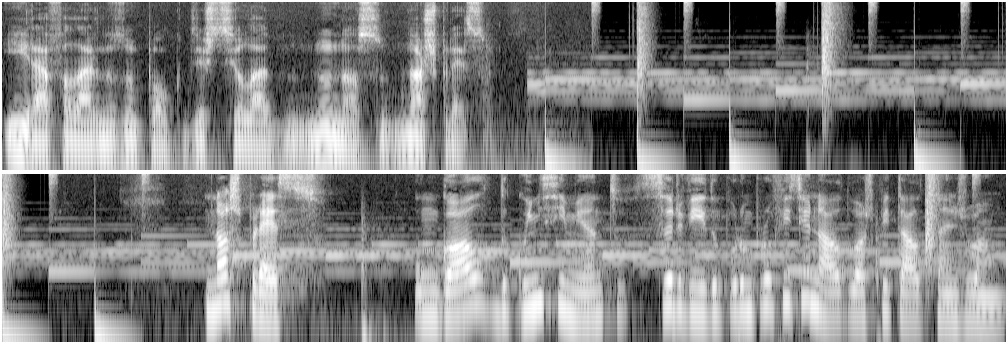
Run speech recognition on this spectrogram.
e irá falar-nos um pouco deste seu lado no nosso Nós Expresso. No Expresso, um gol de conhecimento servido por um profissional do Hospital de São João.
